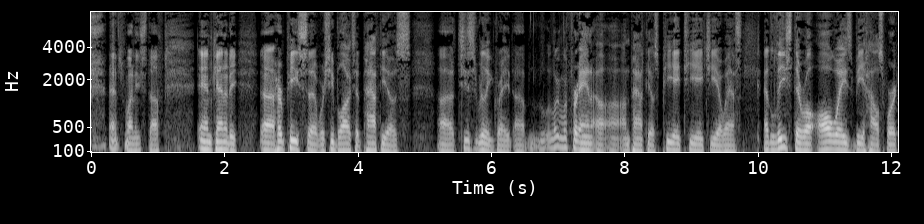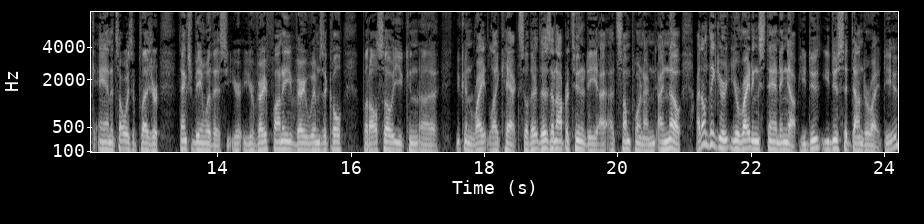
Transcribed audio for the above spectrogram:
That's funny stuff. Anne Kennedy, uh, her piece uh, where she blogs at Patheos, uh, she's really great. Uh, look, look, for Anne uh, on Patheos, P A T H E O S. At least there will always be housework, and it's always a pleasure. Thanks for being with us. You're, you're very funny, very whimsical, but also you can uh, you can write like heck. So there, there's an opportunity at some point. I'm, i know. I don't think you're you're writing standing up. You do you do sit down to write, do you?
